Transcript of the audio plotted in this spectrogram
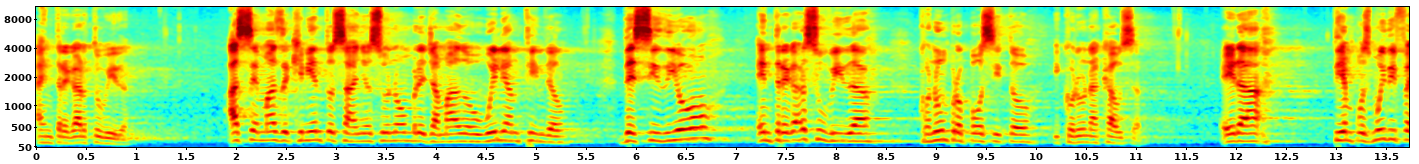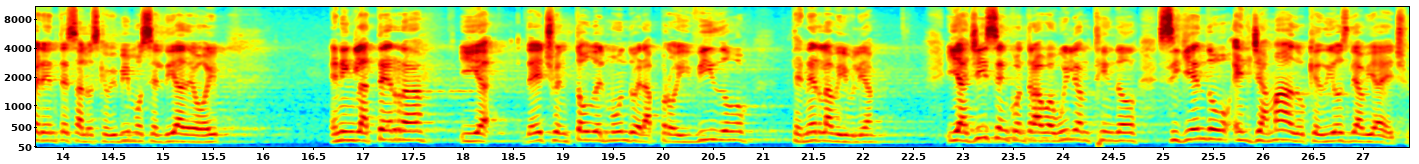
a entregar tu vida? Hace más de 500 años un hombre llamado William Tyndall decidió entregar su vida con un propósito y con una causa. Era tiempos muy diferentes a los que vivimos el día de hoy. En Inglaterra y de hecho en todo el mundo era prohibido tener la Biblia. Y allí se encontraba William Tyndall siguiendo el llamado que Dios le había hecho.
